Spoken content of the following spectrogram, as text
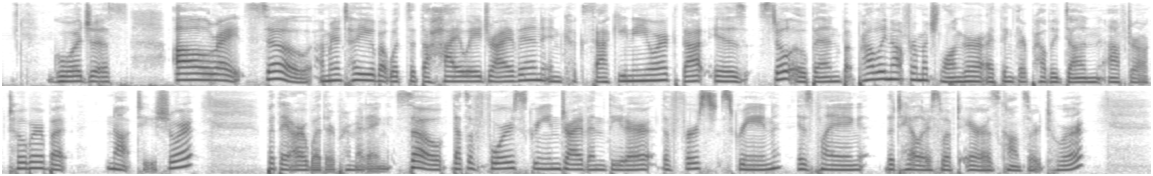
Gorgeous. All right, so I'm going to tell you about what's at the Hi-Way Drive-In in Coxsackie, New York. That is still open, but probably not for much longer. I think they're probably done after October, but not too sure but they are weather permitting. So that's a four screen drive in theater. The first screen is playing the Taylor Swift Eras concert tour.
